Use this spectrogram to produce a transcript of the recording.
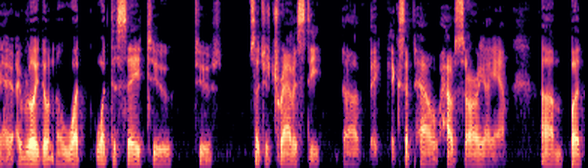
I really don't know what what to say to to such a travesty, uh, except how how sorry I am. Um, but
